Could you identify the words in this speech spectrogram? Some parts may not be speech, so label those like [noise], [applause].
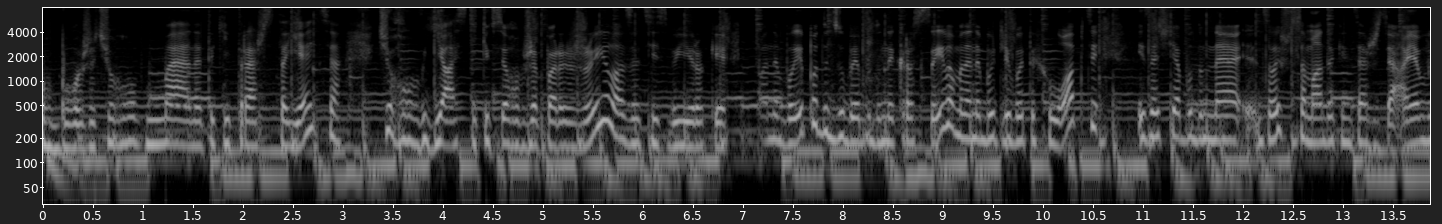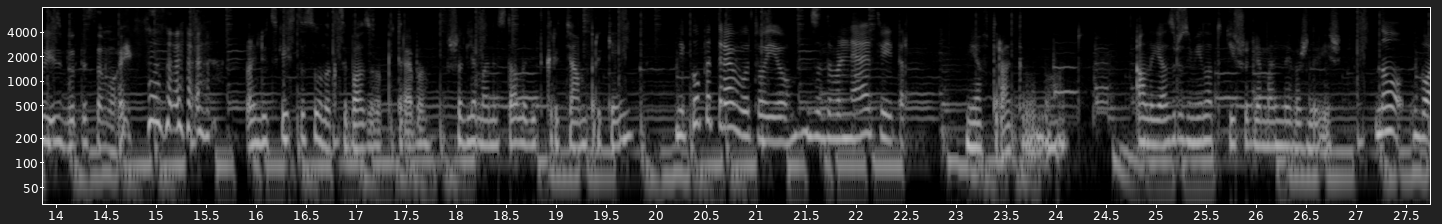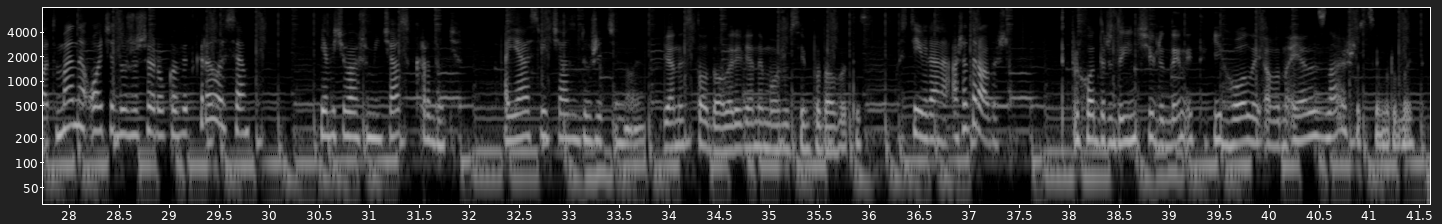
О Боже, чого в мене такий треш стається? Чого я стільки всього вже пережила за ці свої роки? У мене випадуть зуби, я буду некрасива, мене не будуть любити хлопці, і значить я буду не залишу сама до кінця життя, а я боюсь бути самою. [laughs] Людський стосунок це базова потреба, що для мене стало відкриттям. Прикинь, Яку потребу твою задовольняє твіттер? я втратила багато. Але я зрозуміла тоді, що для мене найважливіше. Ну от, в мене очі дуже широко відкрилися. Я відчуваю, що мій час крадуть. А я свій час дуже ціную. Я не 100 доларів, я не можу всім подобатись. Постій, Уляна, а що ти робиш? Ти приходиш до іншої людини, такий голий, а вона я не знаю, що з цим робити.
